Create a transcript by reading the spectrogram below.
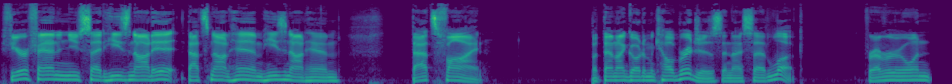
if you're a fan and you said he's not it, that's not him, he's not him, that's fine. But then I go to Mikal Bridges and I said, look, for everyone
